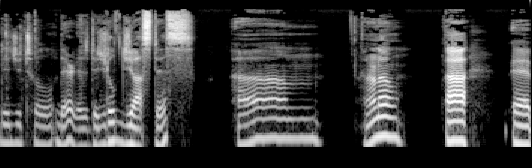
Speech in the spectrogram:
Digital. There it is. Digital Justice. Um, I don't know. Uh, uh,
